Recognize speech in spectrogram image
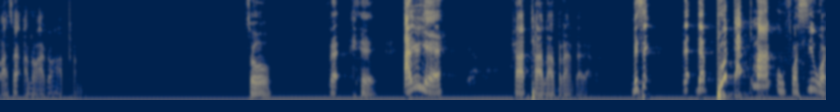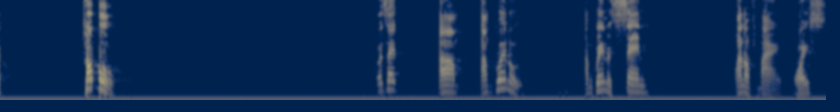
So I said, oh, No, I don't have Camry. So he said, Are you here? Katala Branda Yaba. Me say, the, the prudent man will foresee what? Trouble. So he said, um, I'm going to I'm going to send one of my boys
